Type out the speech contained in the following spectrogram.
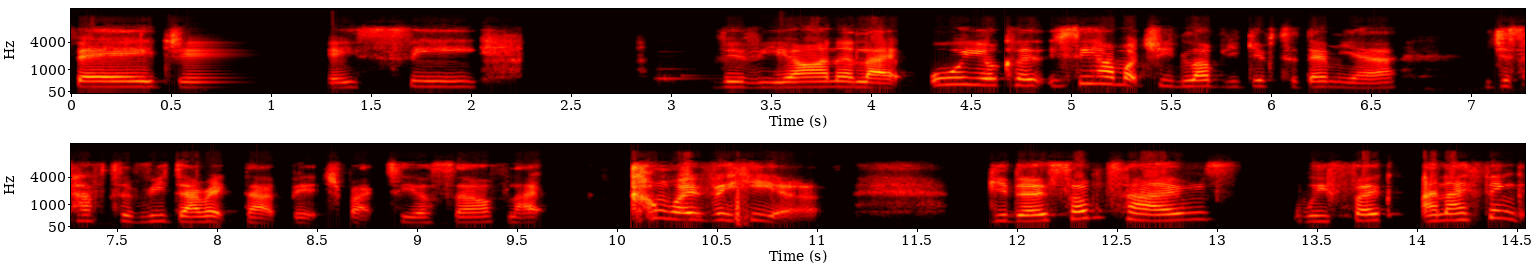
Faye, JC, Viviana, like all your clothes. You see how much you love you give to them, yeah? You just have to redirect that bitch back to yourself. Like, come over here. You know, sometimes we focus, and I think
